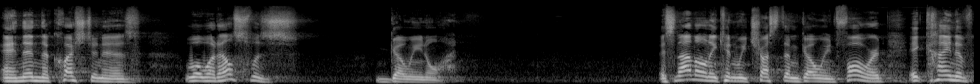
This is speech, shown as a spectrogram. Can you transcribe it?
And then the question is well, what else was going on? It's not only can we trust them going forward, it kind of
